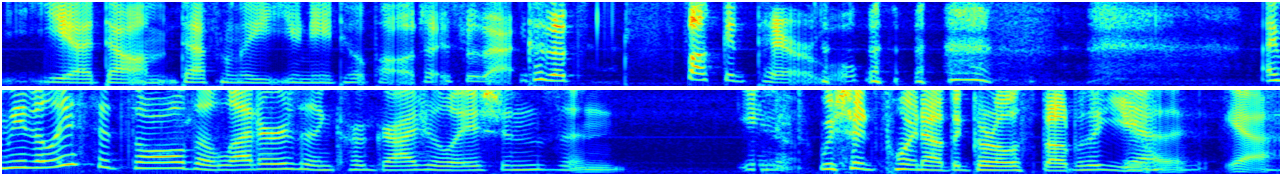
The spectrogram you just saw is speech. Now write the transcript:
Yeah, Dom. Definitely, you need to apologize for that because that's fucking terrible. I mean, at least it's all the letters and congratulations and you know. we should point out the girl is spelled with a U. Yeah, yeah.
